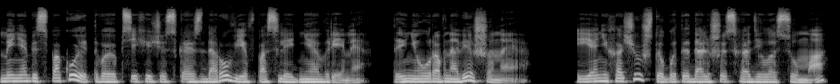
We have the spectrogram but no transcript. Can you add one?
меня беспокоит твое психическое здоровье в последнее время. Ты неуравновешенная. Я не хочу, чтобы ты дальше сходила с ума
